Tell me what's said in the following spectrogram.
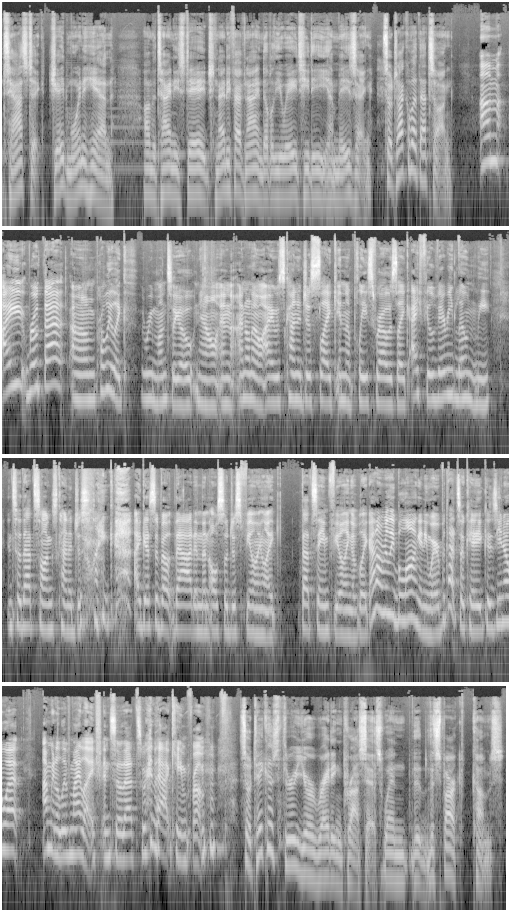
Fantastic. Jade Moynihan on the tiny stage, 95.9 WATD. Amazing. So, talk about that song. Um, I wrote that um, probably like three months ago now, and I don't know. I was kind of just like in a place where I was like, I feel very lonely, and so that song's kind of just like, I guess about that, and then also just feeling like that same feeling of like I don't really belong anywhere, but that's okay because you know what? I'm going to live my life, and so that's where that came from. So, take us through your writing process when the, the spark comes.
